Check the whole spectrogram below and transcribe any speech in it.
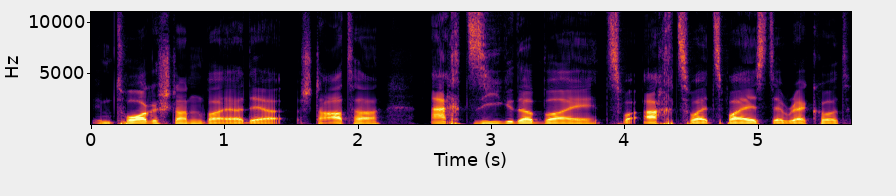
im Tor gestanden, war er der Starter. Acht Siege dabei, 8-2-2 ist der Rekord.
